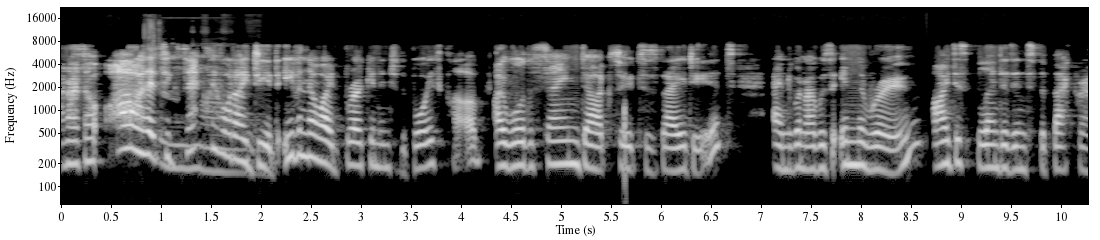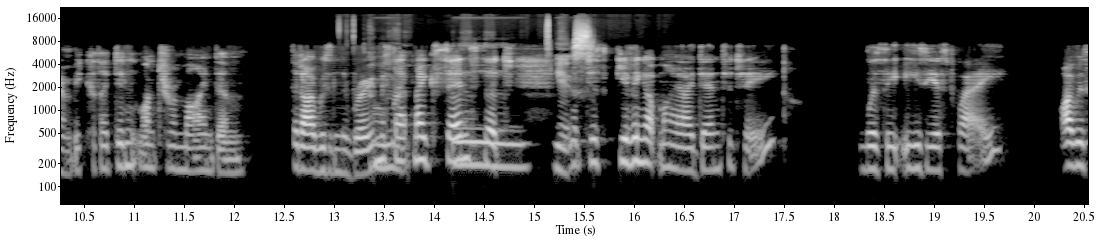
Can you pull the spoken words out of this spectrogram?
And I thought, oh, that's exactly what. I did. Even though I'd broken into the boys' club, I wore the same dark suits as they did. And when I was in the room, I just blended into the background because I didn't want to remind them that I was in the room, Oh if my. that makes sense. That, Mm. that Yes. just giving up my identity was the easiest way. I was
